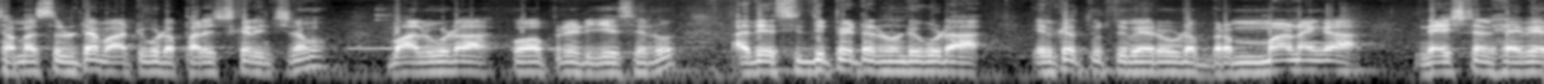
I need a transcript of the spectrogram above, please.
సమస్యలు ఉంటాయి వాటిని కూడా పరిష్కరించడం వాళ్ళు కూడా కోఆపరేట్ చేశారు అదే సిద్దిపేట నుండి కూడా ఎలకతుర్తి వేరు కూడా బ్రహ్మాండంగా నేషనల్ హైవే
